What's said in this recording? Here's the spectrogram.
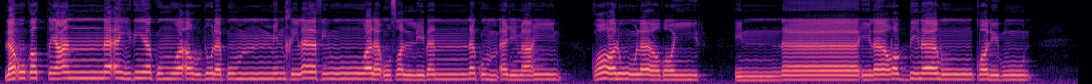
لأقطعن أيديكم وأرجلكم من خلاف ولأصلبنكم أجمعين. قالوا لا ضير. إنا إلى ربنا منقلبون.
